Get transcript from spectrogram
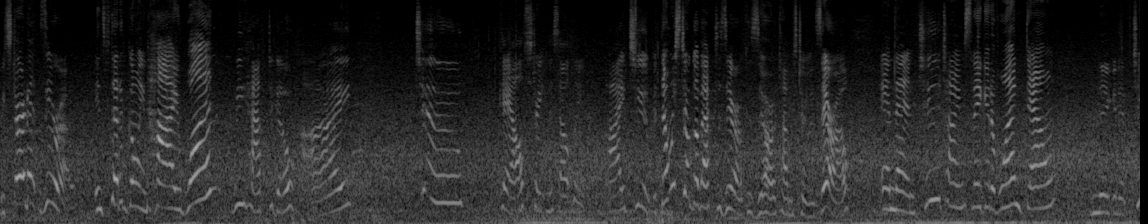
We start at 0. Instead of going high 1, we have to go high 2. Okay, I'll straighten this out later. I 2, but then we still go back to 0 because 0 times 2 is 0. And then 2 times negative 1 down, negative 2,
